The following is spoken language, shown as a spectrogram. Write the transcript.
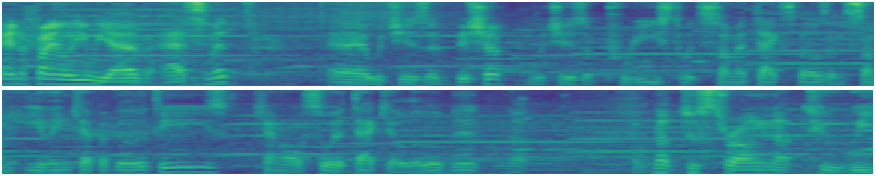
And finally we have Asmith, uh, which is a bishop, which is a priest with some attack spells and some healing capabilities. Can also attack a little bit, not not too strong, not too weak.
